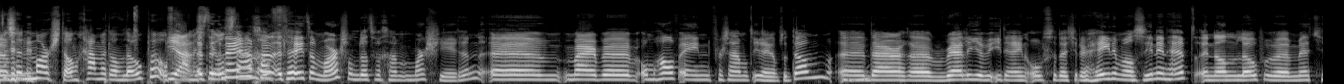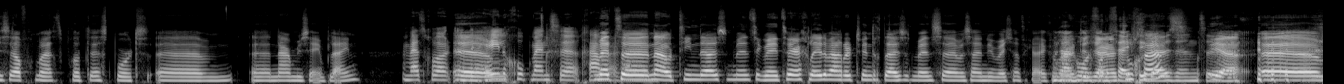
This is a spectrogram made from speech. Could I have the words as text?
wat is Ehm, een mars dan? Gaan we dan lopen of gaan we het, stilstaan? nee, we gaan, of- het heet een mars omdat we gaan marcheren. Ehm, maar we, om half één verzamelt iedereen op de Dam. Eh, Mhm. Daar eh, rallyen we iedereen op, zodat je er helemaal zin in hebt. En dan lopen we met je zelfgemaakte protestbord ehm, eh, naar Museumplein. Met gewoon een Ehm, hele groep mensen gaan met we eh, naar- nou 10.000 mensen. Ik weet, twee jaar geleden waren er 20.000 mensen. En we zijn nu een beetje aan het kijken We waar het dit jaar naartoe gaat. 50.000, eh. Ja, ehm,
